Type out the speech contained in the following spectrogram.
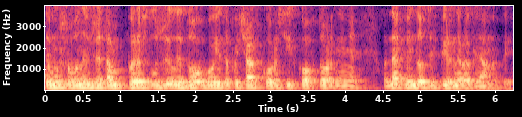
тому що вони вже там переслужили довго і за початку російського вторгнення. Однак він до сих пір не розглянутий.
